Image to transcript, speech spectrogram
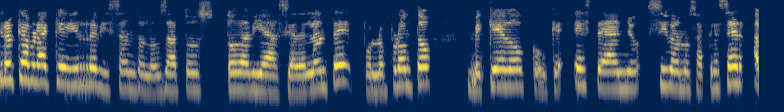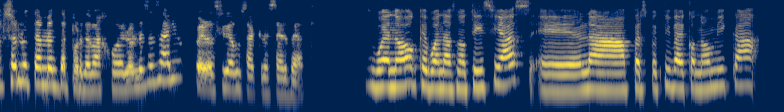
creo que habrá que ir revisando los datos todavía hacia adelante. Por lo pronto, me quedo con que este año sí vamos a crecer, absolutamente por debajo de lo necesario, pero sí vamos a crecer, Beata. Bueno, qué buenas noticias. Eh, la perspectiva económica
